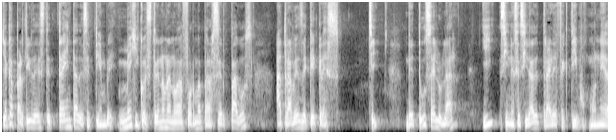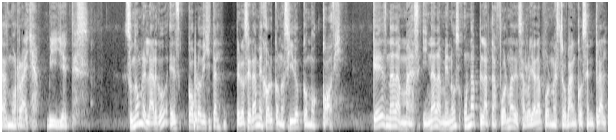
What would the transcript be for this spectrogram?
ya que a partir de este 30 de septiembre, México estrena una nueva forma para hacer pagos a través de qué crees? Sí, de tu celular y sin necesidad de traer efectivo, monedas, morralla, billetes. Su nombre largo es Cobro Digital, pero será mejor conocido como CODI, que es nada más y nada menos una plataforma desarrollada por nuestro Banco Central,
